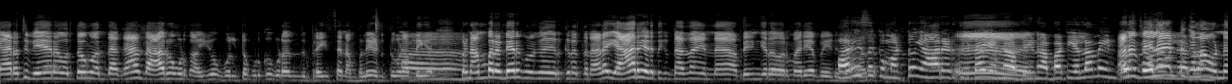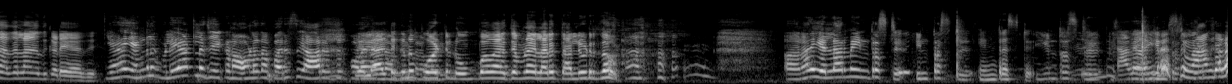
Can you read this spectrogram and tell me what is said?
யாராச்சும் வேற ஒருத்தவங்க வந்தாக்கா அந்த ஆர்வம் கொடுக்கும். ஐயோ உங்கள்கிட்ட கொடுக்க கூடாது இந்த பிரைஸை நம்மளே எடுத்துக்கணும் அப்படிங்கிற இப்ப நம்ம ரெண்டு பேரும் இருக்கிறதுனால யார் எடுத்துக்கிட்டா தான் என்ன அப்படிங்கிற ஒரு மாதிரியா போயிடுது. பரிசுக்கு மட்டும் யார் எடுத்துக்கிட்டா என்ன அப்படின்னா பட் எல்லாமே ஆனா விளையாட்டுக்கெல்லாம் ஒண்ணு அதெல்லாம் இது கிடையாது. ஏன்னா எங்களுக்கு விளையாட்டுல ஜெயிக்கணும். அவ்வளவுதான். பரிசு யார் என்ன விளையாட்டுக்குன்னு போட்டு ரொம்ப வச்சோம்னா எல்லாரும் தள்ளி விட்டுட்டு தான் அதனால எல்லாருமே interest interest interest interest interest வாங்கல.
